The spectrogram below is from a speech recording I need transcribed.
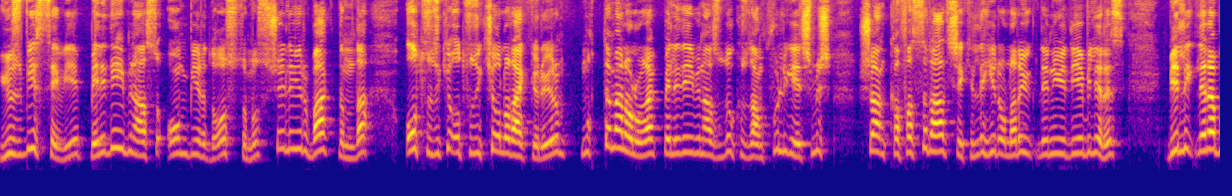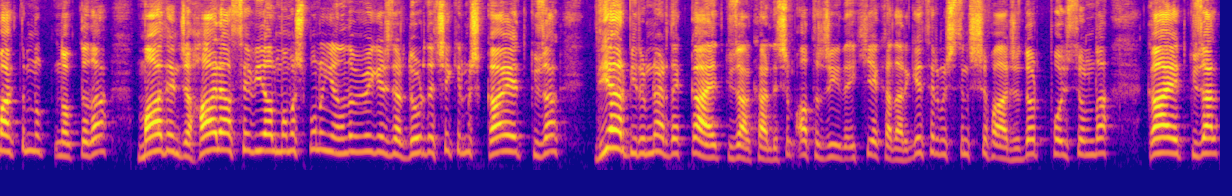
101 seviye belediye binası 11 dostumuz. Şöyle bir baktığımda 32-32 olarak görüyorum. Muhtemel olarak belediye binası 9'dan full geçmiş. Şu an kafası rahat şekilde hero'lara yükleniyor diyebiliriz. Birliklere baktığım nok- noktada madenci hala seviye almamış. Bunun yanında bebegeciler 4'e çekilmiş. Gayet güzel. Diğer birimler de gayet güzel kardeşim. Atıcıyı da 2'ye kadar getirmişsin. Şifacı 4 pozisyonunda. Gayet güzel.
